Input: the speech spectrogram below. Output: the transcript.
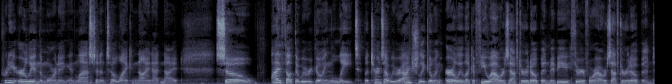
pretty early in the morning and lasted until like 9 at night. So, I thought that we were going late, but turns out we were actually going early, like a few hours after it opened, maybe three or four hours after it opened.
